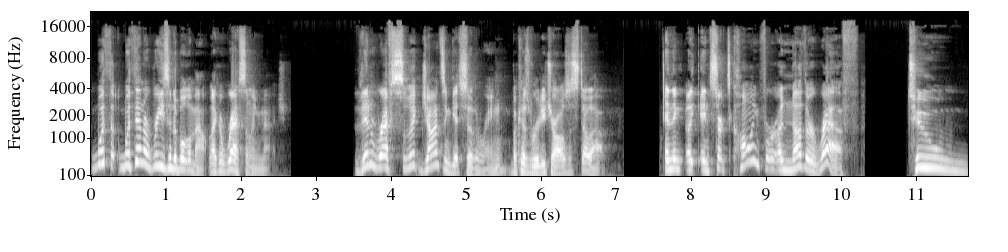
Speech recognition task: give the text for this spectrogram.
with within a reasonable amount, like a wrestling match. Then ref Slick Johnson gets to the ring because Rudy Charles is still out, and then like and starts calling for another ref to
